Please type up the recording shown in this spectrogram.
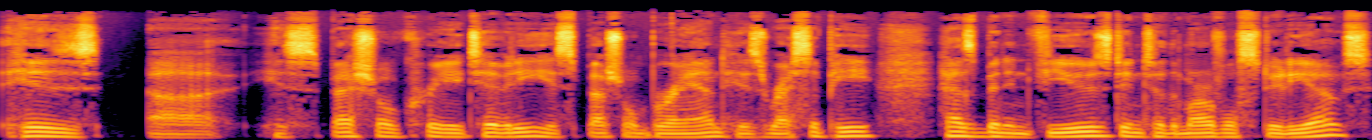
his uh, his special creativity, his special brand, his recipe has been infused into the Marvel Studios.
